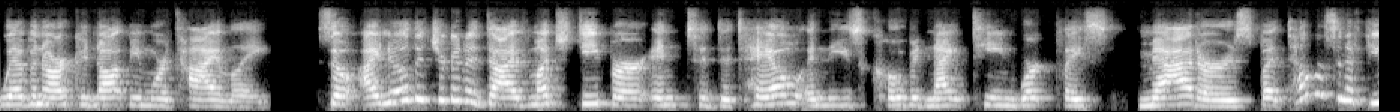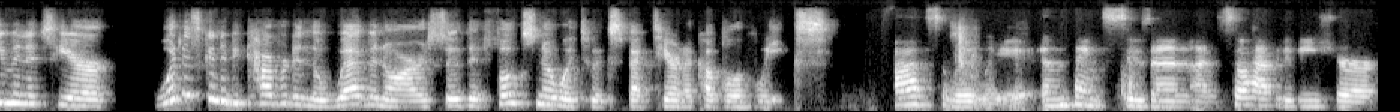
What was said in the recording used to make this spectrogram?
webinar could not be more timely. So I know that you're going to dive much deeper into detail in these COVID 19 workplace matters, but tell us in a few minutes here what is going to be covered in the webinar so that folks know what to expect here in a couple of weeks. Absolutely. And thanks, Susan. I'm so happy to be here.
